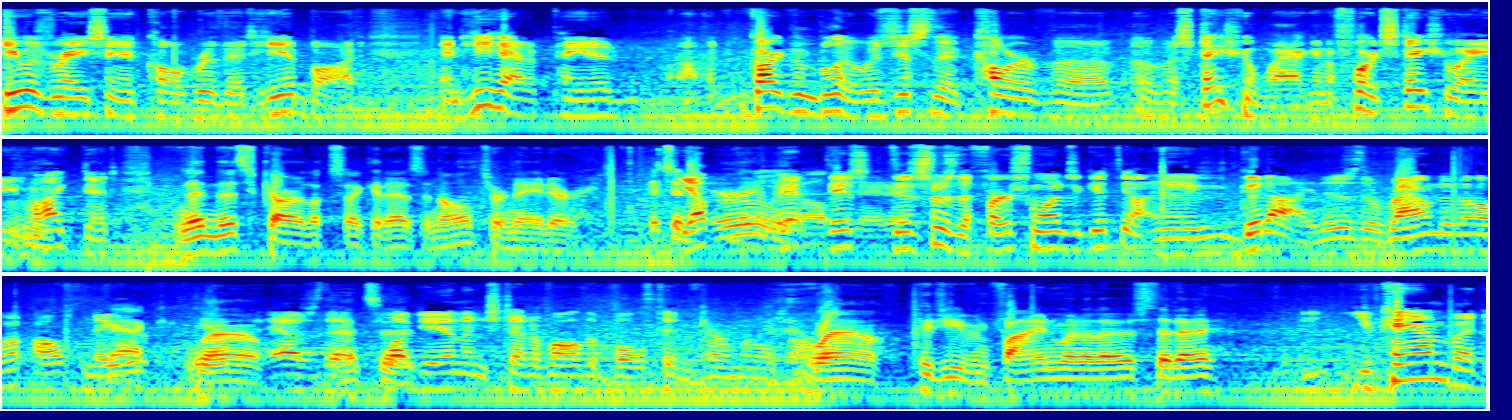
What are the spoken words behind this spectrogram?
he was racing a Cobra that he had bought, and he had it painted uh, Guardsman blue. It was just the color of a, of a station wagon, a Ford station wagon. He liked it, And then this car looks like it has an alternator. It's an Yep. early Yeah, this alternator. this was the first one to get the good eye. This is the rounded alternator. Back. Wow, It has the plug-in instead of all the bolt-in terminals. On. Wow. Could you even find one of those today? You can, but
